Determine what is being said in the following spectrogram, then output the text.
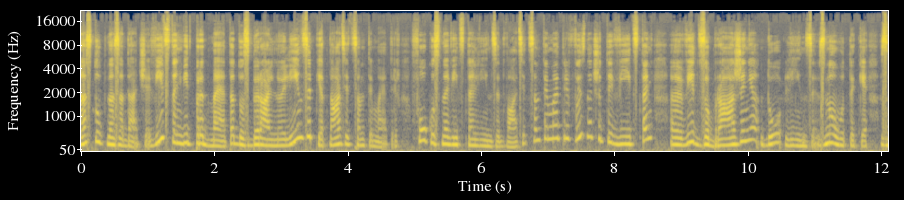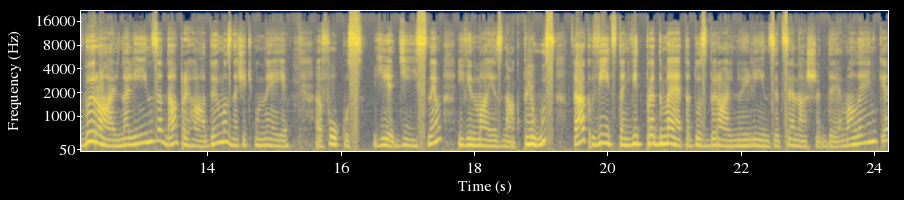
Наступна задача. Відстань від предмета до збиральної лінзи 15 см. Фокусна відстань лінзи 20 см. Визначити відстань е, від зображення до лінзи. Знову таки, збиральна лінза, да, пригадуємо, значить у неї е, фокус є дійсним і він має знак плюс. Так, Відстань від предмета до збиральної лінзи це наше D маленьке,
